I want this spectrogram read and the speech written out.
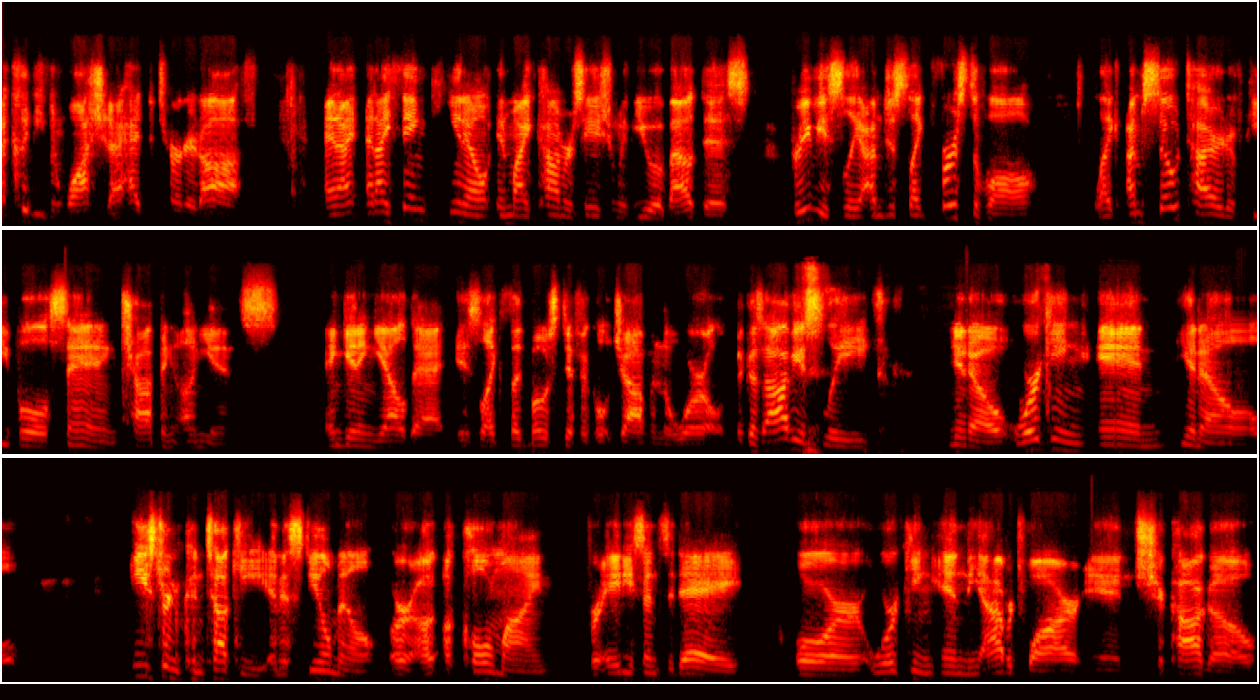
i couldn't even watch it. I had to turn it off. And i and i think you know in my conversation with you about this previously i'm just like first of all like i'm so tired of people saying chopping onions and getting yelled at is like the most difficult job in the world. Because obviously you know working in you know eastern kentucky in a steel mill or a, a, coal mine for 80 cents a day or working in the abattoir in chicago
